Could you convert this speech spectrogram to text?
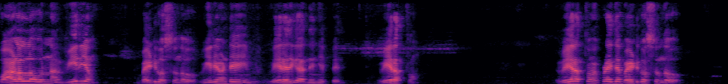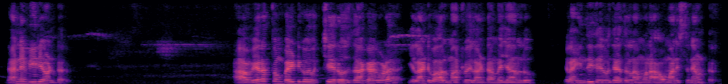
వాళ్ళల్లో ఉన్న వీర్యం బయటికి వస్తుందో వీర్యం అంటే వేరేది కాదు నేను చెప్పేది. వీరత్వం. వీరత్వం ఎప్పుడైతే బయటకు వస్తుందో దాన్నే వీర్యం అంటారు. ఆ వీరత్వం బయటికి వచ్చే రోజు దాకా కూడా ఇలాంటి వాల్మార్ట్లు ఇలాంటి అమెజాన్లు ఇలా హిందీ దేవదేవతలను అమ్మన అవమానిస్తూనే ఉంటారు.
